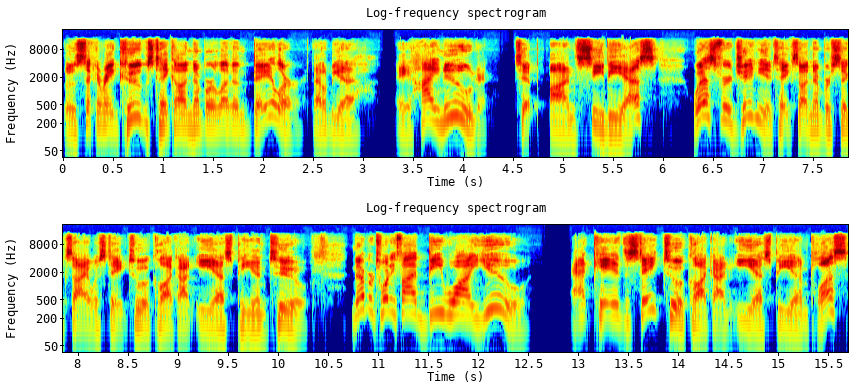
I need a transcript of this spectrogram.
those second rate Cougs take on number 11, Baylor. That'll be a, a high noon tip on CBS. West Virginia takes on number six Iowa State, 2 o'clock on ESPN2. Number 25 BYU at Kansas State, 2 o'clock on ESPN Plus.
